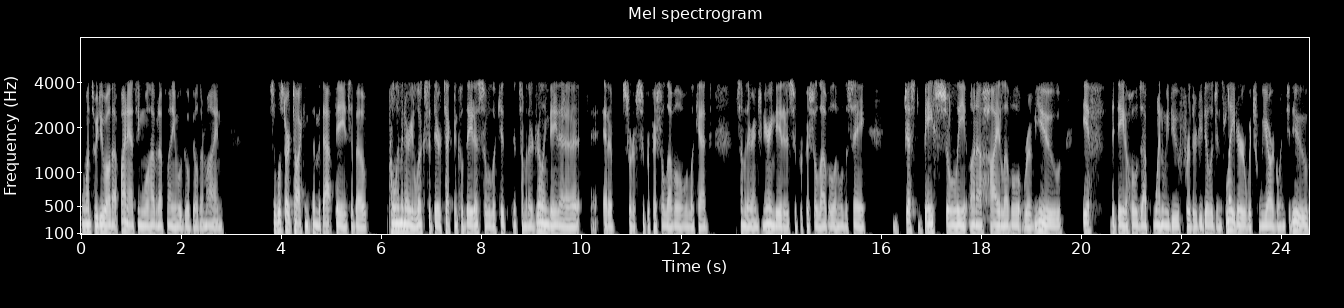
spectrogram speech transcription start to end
And once we do all that financing, we'll have enough money. We'll go build our mine. So we'll start talking to them at that phase about preliminary looks at their technical data. So we'll look at, at some of their drilling data at a sort of superficial level. We'll look at some of their engineering data at a superficial level, and we'll just say, just based solely on a high level review, if the data holds up when we do further due diligence later, which we are going to do,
